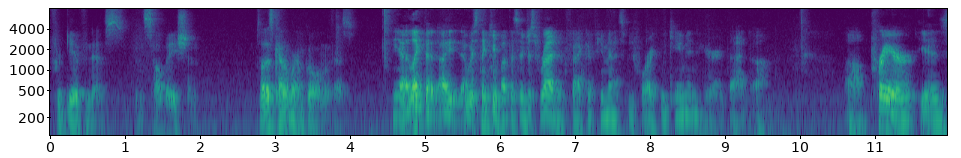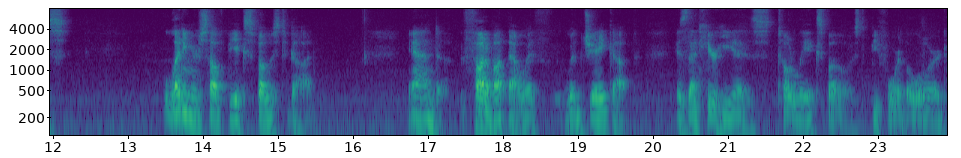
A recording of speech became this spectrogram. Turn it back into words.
forgiveness, and salvation. So that's kind of where I'm going with this. Yeah, I like that. I, I was thinking about this. I just read, in fact, a few minutes before I, we came in here, that um, uh, prayer is letting yourself be exposed to God. And thought about that with with Jacob, is that here he is, totally exposed before the Lord,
